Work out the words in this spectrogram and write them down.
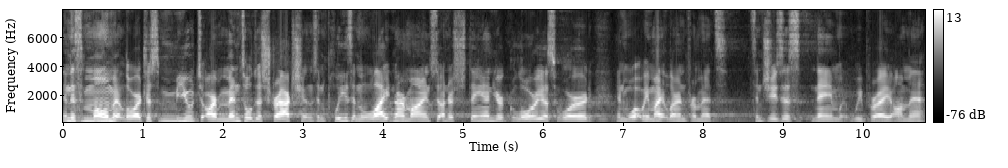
in this moment, Lord, just mute our mental distractions and please enlighten our minds to understand your glorious word and what we might learn from it. It's in Jesus' name we pray. Amen.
